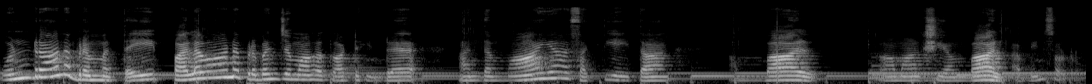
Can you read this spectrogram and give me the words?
ஒன்றான பிரம்மத்தை பலவான பிரபஞ்சமாக காட்டுகின்ற அந்த மாயா சக்தியை தான் அம்பாள் காமாட்சி அம்பாள் அப்படின்னு சொல்றோம்.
